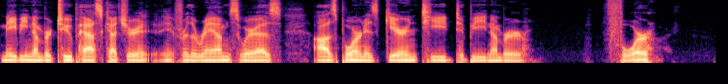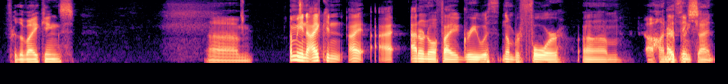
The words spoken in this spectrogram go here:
maybe number two pass catcher for the Rams, whereas Osborn is guaranteed to be number four for the Vikings. Um, I mean, I can, I, I, I don't know if I agree with number four. Um, a hundred percent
